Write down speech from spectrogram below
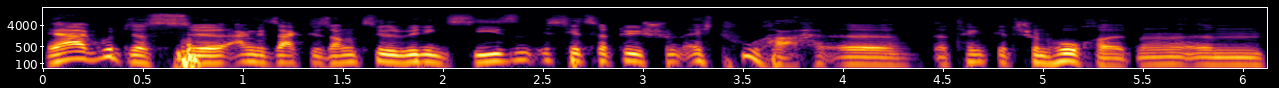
Ja, gut, das äh, angesagte Songziel Winning Season ist jetzt natürlich schon echt huha. Äh, das hängt jetzt schon hoch halt. Ne? Ähm,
